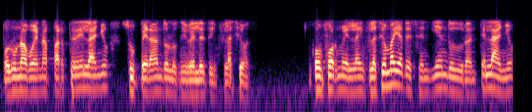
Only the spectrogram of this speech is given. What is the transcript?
por una buena parte del año, superando los niveles de inflación. Conforme la inflación vaya descendiendo durante el año,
